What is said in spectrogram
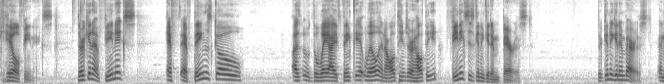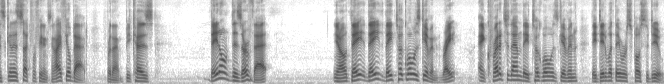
kill Phoenix. They're to Phoenix if if things go uh, the way I think it will, and all teams are healthy, Phoenix is to get embarrassed. They're to get embarrassed, and it's to suck for Phoenix. And I feel bad for them because they don't deserve that. You know, they they they took what was given, right? And credit to them, they took what was given. They did what they were supposed to do.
